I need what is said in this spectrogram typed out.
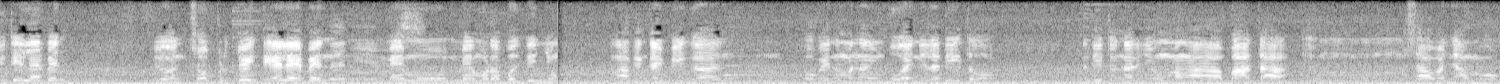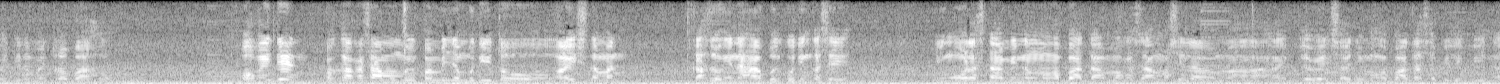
2011? yun, so 2011 years. memo, memorable din yung aking kaibigan. Okay naman na yung buhay nila dito. Nandito na rin yung mga bata yung asawa niya, okay din naman yung trabaho okay din pagkakasama mo yung pamilya mo dito ayos naman. Kaso ang hinahabol ko din kasi yung oras namin ng mga bata makasama sila ma-influensyan yung mga bata sa Pilipinas.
